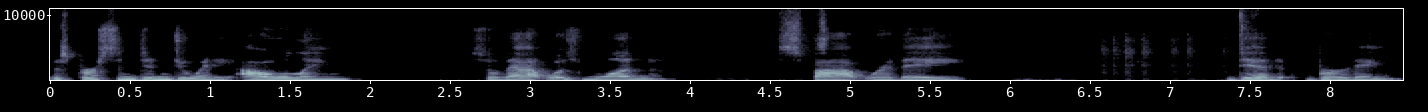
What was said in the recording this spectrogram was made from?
This person didn't do any owling. So that was one spot where they did birding.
